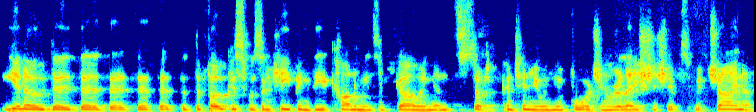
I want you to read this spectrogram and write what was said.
you know, the, the, the, the, the focus was on keeping the economies going and sort of continuing and forging relationships with China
